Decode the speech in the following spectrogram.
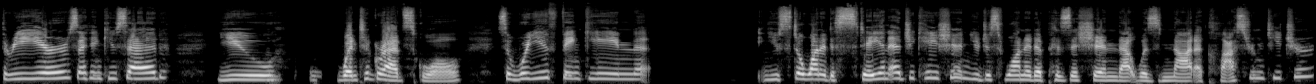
3 years, I think you said, you went to grad school. So were you thinking you still wanted to stay in education? You just wanted a position that was not a classroom teacher?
